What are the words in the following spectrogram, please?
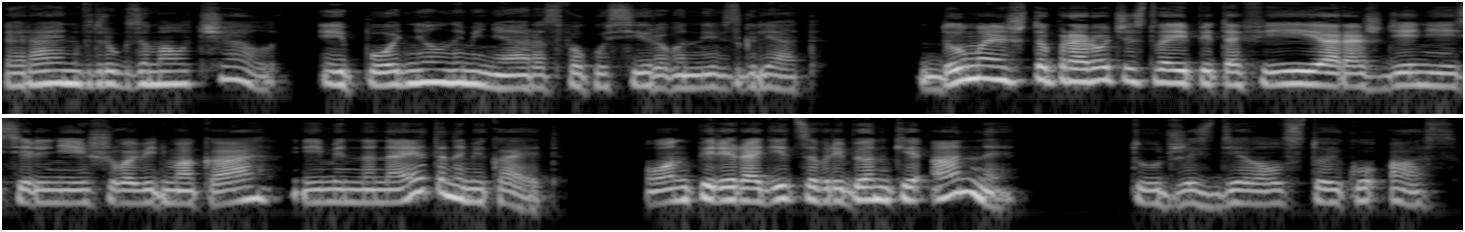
Райн вдруг замолчал и поднял на меня расфокусированный взгляд. Думаешь, что пророчество Эпитофии о рождении сильнейшего ведьмака именно на это намекает? Он переродится в ребенке Анны? Тут же сделал стойку ас.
